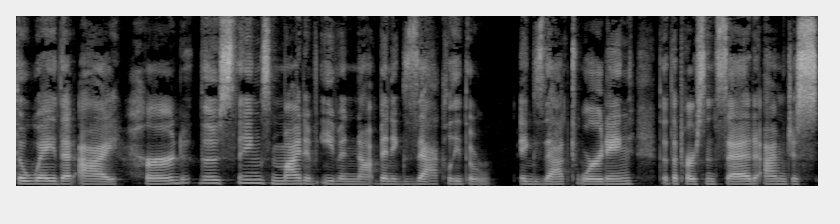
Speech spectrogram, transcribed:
the way that I heard those things might have even not been exactly the exact wording that the person said. I'm just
